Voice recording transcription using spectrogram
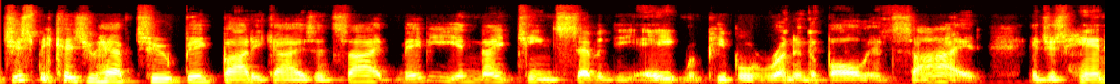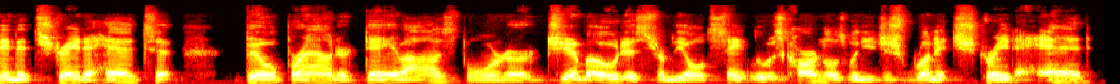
just because you have two big body guys inside, maybe in 1978 when people were running the ball inside and just handing it straight ahead to Bill Brown or Dave Osborne or Jim Otis from the old St. Louis Cardinals, when you just run it straight ahead –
